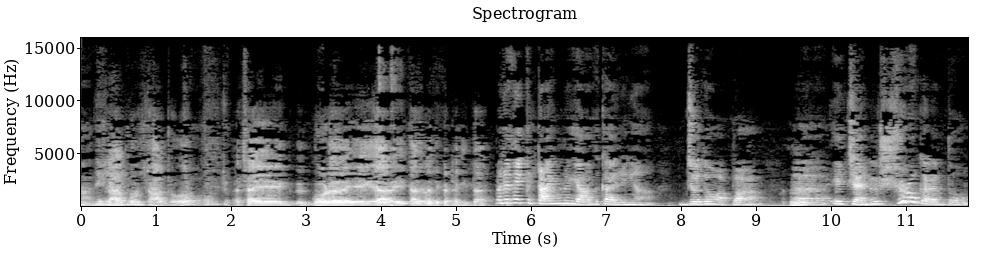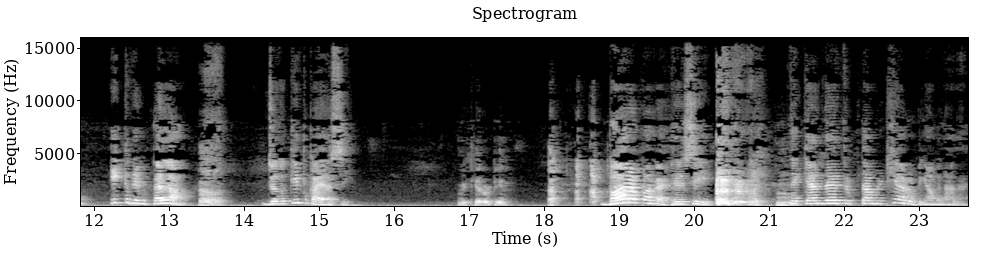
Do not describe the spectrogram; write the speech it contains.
ਹਾਂ ਦੇਖ ਲੈ ਸ਼ਾਂਤ ਹੋ ਅੱਛਾ ਇਹ ਗੁੜ ਇਹ ਇਹ ਕਾਹਦੇ ਵਾਸਤੇ ਇਕੱਠਾ ਕੀਤਾ? ਮੈਂ ਤੇ ਇੱਕ ਟਾਈਮ ਨੂੰ ਯਾਦ ਕਰ ਰਹੀ ਹਾਂ ਜਦੋਂ ਆਪਾਂ ਇਹ ਚੈਨਲ ਸ਼ੁਰੂ ਕਰਨ ਤੋਂ ਇੱਕ ਦਿਨ ਪਹਿਲਾਂ ਹਾਂ। ਜਦੋਂ ਕੀ ਪਕਾਇਆ ਸੀ? ਮਿੱਠੀਆਂ ਰੋਟੀਆਂ। ਬਾਹਰ ਆਪਾਂ ਬੈਠੇ ਸੀ ਤੇ ਕਹਿੰਦੇ ਤ੍ਰਿਪਤਾ ਮਿੱਠੀਆਂ ਰੋਟੀਆਂ ਬਣਾ ਲੈ।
